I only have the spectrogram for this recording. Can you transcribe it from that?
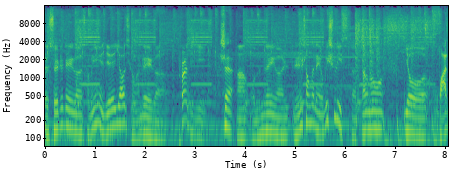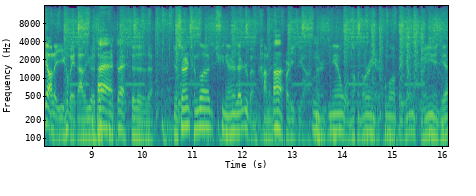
个随着这个草莓音乐节邀请了这个 Prodigy 是。啊，我们这个人生的那个 wish list 当中又划掉了一个伟大的乐队。哎，对，对对对对，就虽然陈哥去年是在日本看了这啊个 Prodigy 啊，嗯。但是今年我们很多人也是通过北京的草莓音乐节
